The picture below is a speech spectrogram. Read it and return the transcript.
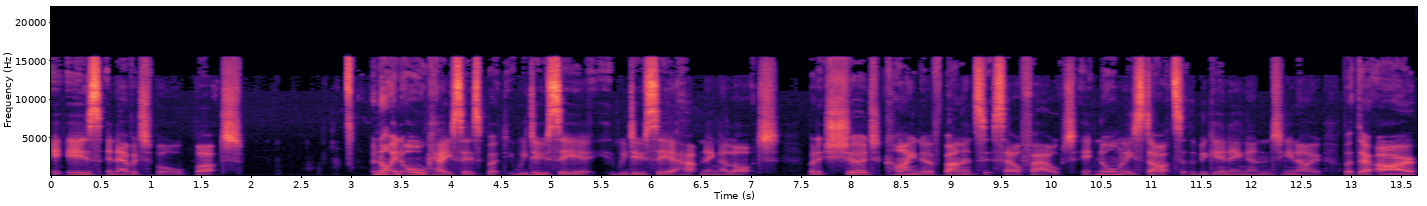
it is inevitable, but not in all cases, but we do see it. We do see it happening a lot. But it should kind of balance itself out. It normally starts at the beginning, and you know, but there are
